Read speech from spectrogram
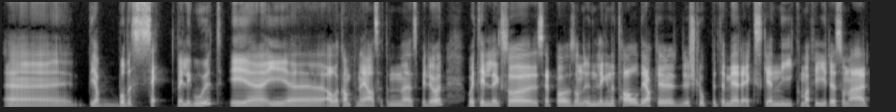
De har både sett veldig gode ut i, i eh, alle kampene jeg har sett dem eh, spille i år. Og i tillegg så se på sånn underliggende tall. De har ikke sluppet til mer XG enn 9,4, som er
